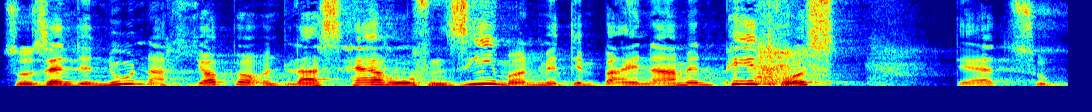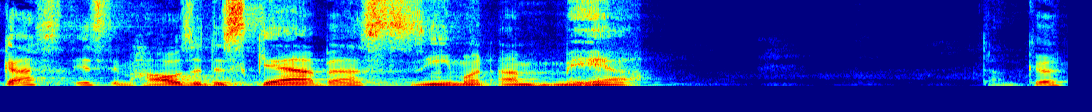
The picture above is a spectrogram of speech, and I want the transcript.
So sende nun nach Joppe und lass herrufen Simon mit dem Beinamen Petrus, der zu Gast ist im Hause des Gerbers Simon am Meer. Danke.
